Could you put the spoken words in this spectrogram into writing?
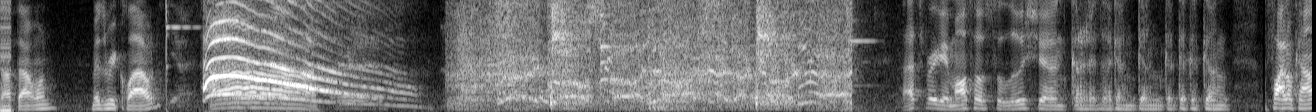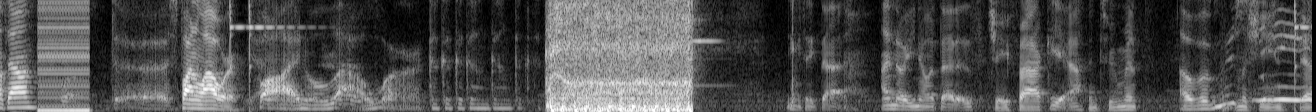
Not that one? Misery Cloud? Yes. Ah! That's friggin' Molotov Solution. Final countdown. The final hour. Final hour. You can take that. I know you know what that is. JFAC? Yeah. Entombment Of a machine. Machine. Yeah.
